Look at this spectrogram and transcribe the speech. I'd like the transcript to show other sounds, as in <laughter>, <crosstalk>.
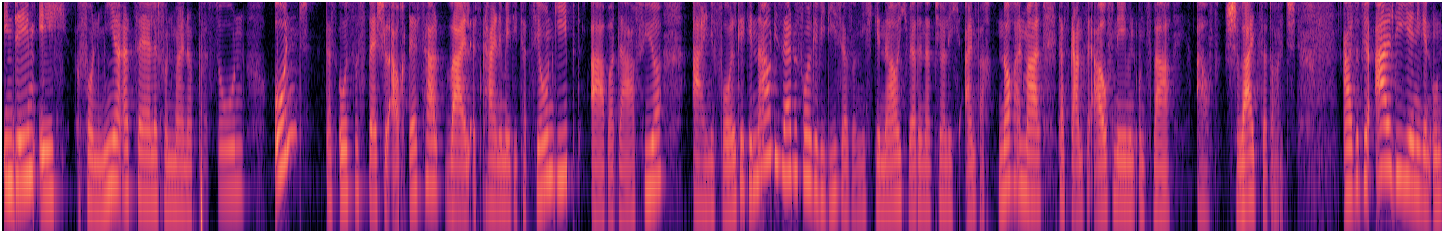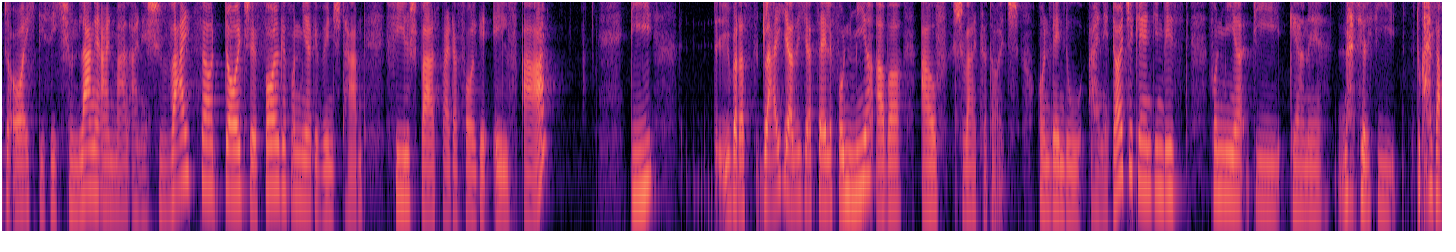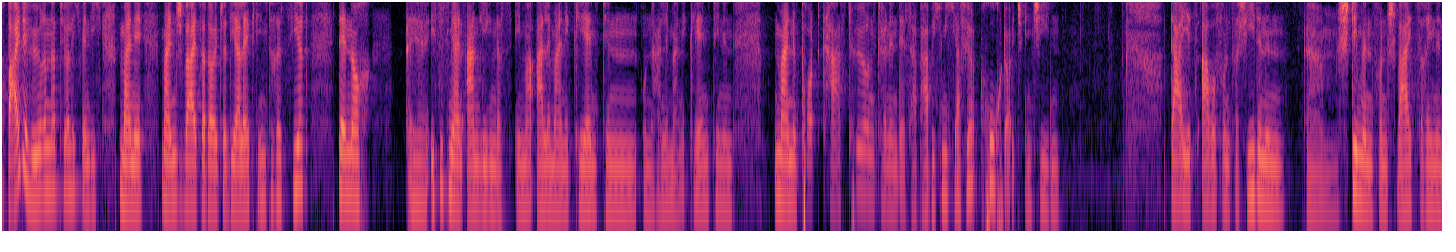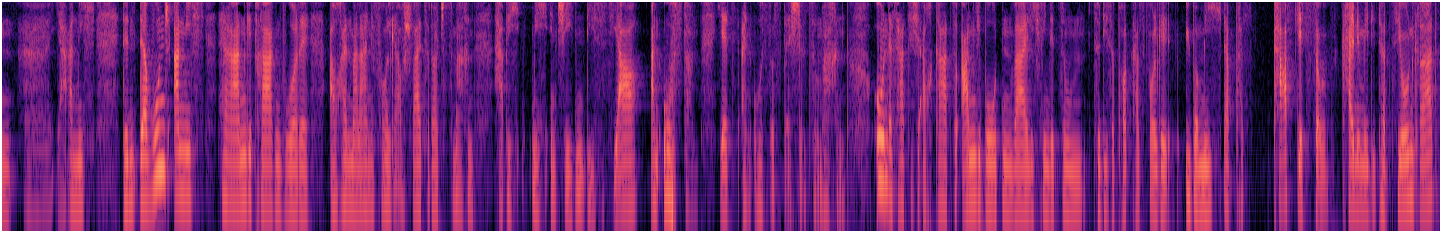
in dem ich von mir erzähle, von meiner Person und das Osterspecial auch deshalb, weil es keine Meditation gibt, aber dafür eine Folge, genau dieselbe Folge wie diese, also nicht genau. Ich werde natürlich einfach noch einmal das Ganze aufnehmen und zwar auf Schweizerdeutsch. Also für all diejenigen unter euch, die sich schon lange einmal eine schweizerdeutsche Folge von mir gewünscht haben, viel Spaß bei der Folge 11a die über das Gleiche, also ich erzähle von mir, aber auf Schweizerdeutsch. Und wenn du eine deutsche Klientin bist von mir, die gerne <laughs> natürlich die Du kannst auch beide hören natürlich, wenn dich meine, mein schweizerdeutscher Dialekt interessiert. Dennoch äh, ist es mir ein Anliegen, dass immer alle meine Klientinnen und alle meine Klientinnen meinen Podcast hören können. Deshalb habe ich mich ja für Hochdeutsch entschieden. Da jetzt aber von verschiedenen ähm, Stimmen von Schweizerinnen äh, ja an mich, denn der Wunsch an mich herangetragen wurde, auch einmal eine Folge auf Schweizerdeutsch zu machen, habe ich mich entschieden, dieses Jahr an Ostern jetzt ein Osterspecial zu machen. Und es hat sich auch gerade so angeboten, weil ich finde, zum, zu dieser Podcast-Folge über mich, da passt passt jetzt so keine Meditation gerade.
